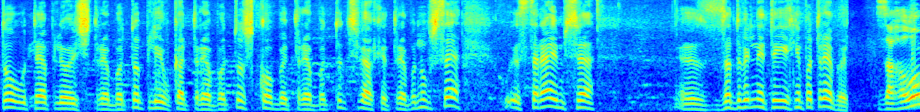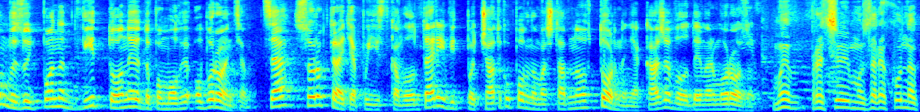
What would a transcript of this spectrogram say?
То утеплювач треба, то плівка треба, то скоби треба, то цвяхи треба. Ну все стараємося е, задовольнити їхні потреби. Загалом везуть понад 2 тонни допомоги оборонцям. Це 43-я поїздка волонтерів від початку повномасштабного вторгнення, каже Володимир Морозов. Ми працюємо за рахунок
